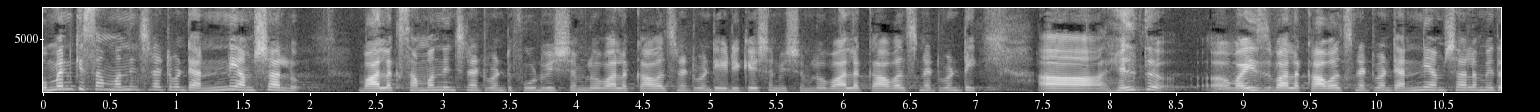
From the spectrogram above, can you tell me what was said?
ఉమెన్కి సంబంధించినటువంటి అన్ని అంశాలు వాళ్ళకు సంబంధించినటువంటి ఫుడ్ విషయంలో వాళ్ళకి కావాల్సినటువంటి ఎడ్యుకేషన్ విషయంలో వాళ్ళకి కావాల్సినటువంటి హెల్త్ వైజ్ వాళ్ళకి కావాల్సినటువంటి అన్ని అంశాల మీద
